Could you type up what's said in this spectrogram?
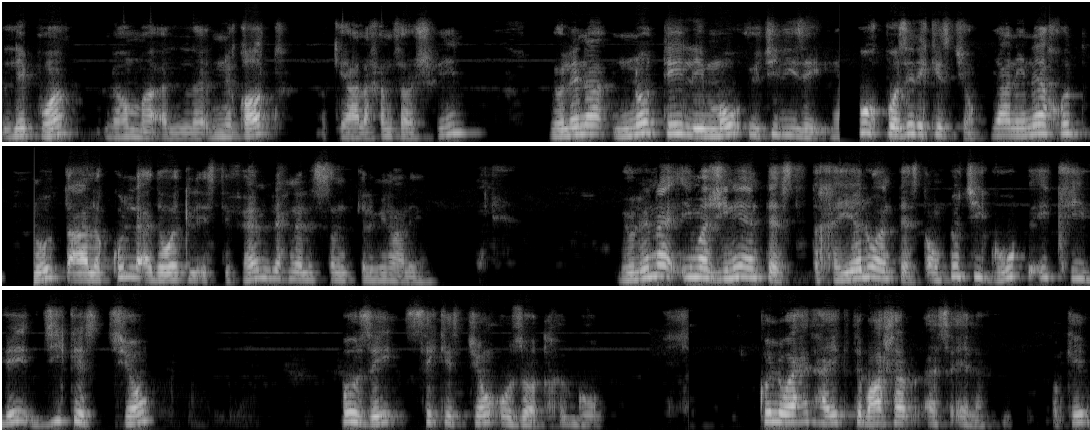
les points اللي هم النقاط okay؟ على 25 يقول لنا notez les mots utilisés pour poser des questions يعني ناخد note على كل أدوات الاستفهام اللي إحنا لسه متكلمين عليها. بيقول لنا imaginez un test. تخيلوا un test. En petit groupe écrivez 10 questions posez ces questions aux autres groupes. كل واحد هيكتب 10 أسئلة. okay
